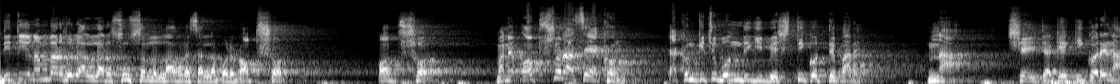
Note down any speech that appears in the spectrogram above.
দ্বিতীয় নাম্বার হলো আল্লাহ রসুল সাল্লাহ সাল্লাম বলেন অপসর অবসর। মানে অপসর আছে এখন। এখন কিছু বন্দিগি বেশতি করতে পারে। না, সেইটাকে কি করে না?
